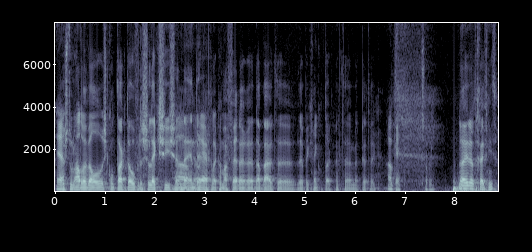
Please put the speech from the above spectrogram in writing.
Ja, Dus toen hadden we wel eens contact over de selecties en, Ah, en dergelijke. Maar verder daarbuiten heb ik geen contact met, met Patrick. oké, sorry. Nee, dat geeft niet.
